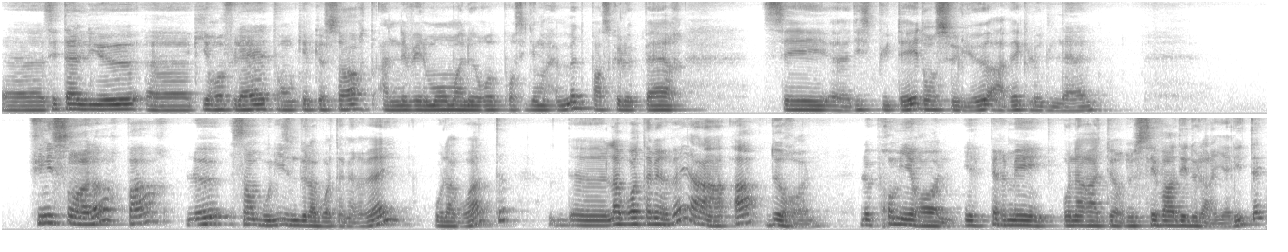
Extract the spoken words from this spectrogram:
euh, c'est un lieu euh, qui reflète en quelque sorte un événement malheureux pour Sidi Mohamed parce que le père s'est euh, disputé dans ce lieu avec le Dlal. Finissons alors par le symbolisme de la boîte à merveille ou la boîte. la boîte à merveille a A de rôle. Le premier rôle, il permet au narrateur de s'évader de la réalité,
